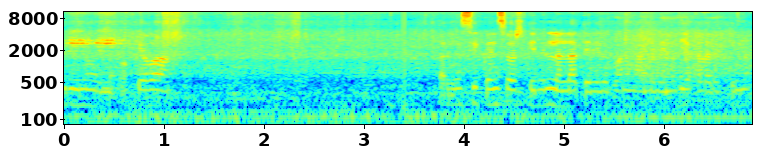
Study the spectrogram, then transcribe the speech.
க்ரீனும் இல்லை ஓகேவா பாருங்கள் சீக்வன்ஸ் ஒர்க் இதில் நல்லா தெரியுது பாருங்கள் அந்த வெந்திய கலர் இருக்குன்னா.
